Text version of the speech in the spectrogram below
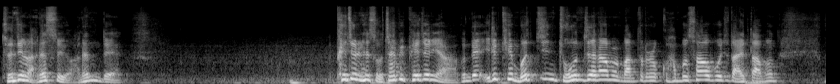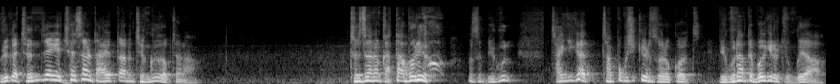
전쟁을 안 했어요. 안 했는데 패전을 했어. 어차피 패전이야. 근데 이렇게 멋진 좋은 전함을 만들어 놓고 한번 싸워보지도 않았다면 우리가 전쟁에 최선을 다했다는 증거가 없잖아. 저 사람 갖다 버려. 그래서 미군, 자기가 자폭시킬 수 없고 미군한테 먹이를 준 거야.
